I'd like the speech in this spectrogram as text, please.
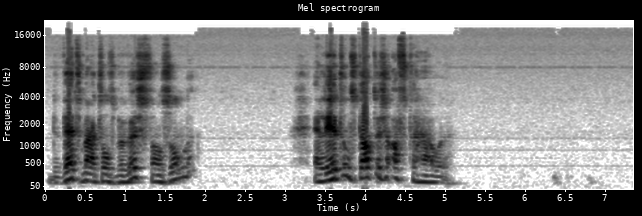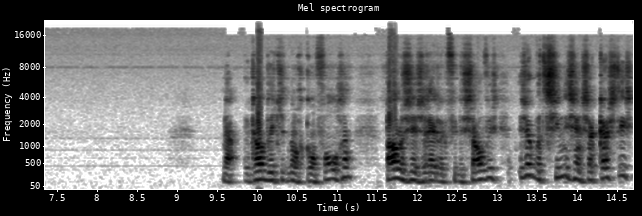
De wet maakt ons bewust van zonde en leert ons dat dus af te houden. Nou, ik hoop dat je het nog kon volgen. Paulus is redelijk filosofisch, is ook wat cynisch en sarcastisch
